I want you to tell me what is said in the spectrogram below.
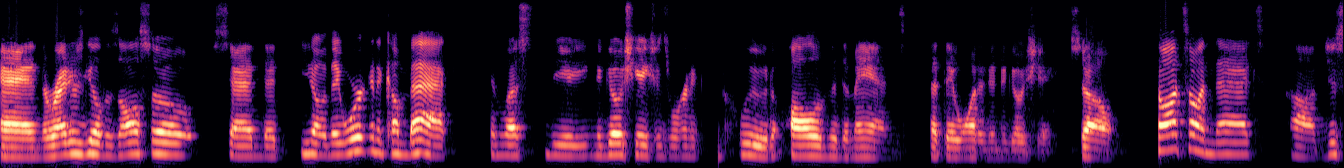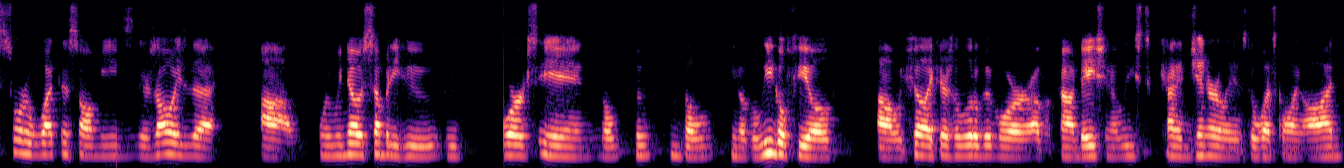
And the Writers Guild has also said that, you know, they weren't going to come back unless the negotiations were going to include all of the demands that they wanted to negotiate. So, thoughts on that? Uh, just sort of what this all means. There's always the uh, when we know somebody who, who works in the, the, the you know the legal field, uh, we feel like there's a little bit more of a foundation, at least kind of generally, as to what's going on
